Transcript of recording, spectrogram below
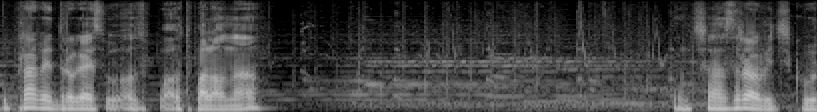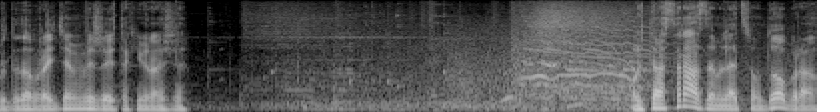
Tu prawie droga jest od, odpalona. No, Trzeba zrobić, kurde. Dobra, idziemy wyżej w takim razie. Oj, teraz razem lecą, dobra.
